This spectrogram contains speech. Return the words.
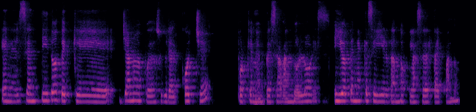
en el sentido de que ya no me podía subir al coche, porque me empezaban dolores y yo tenía que seguir dando clase de taekwondo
